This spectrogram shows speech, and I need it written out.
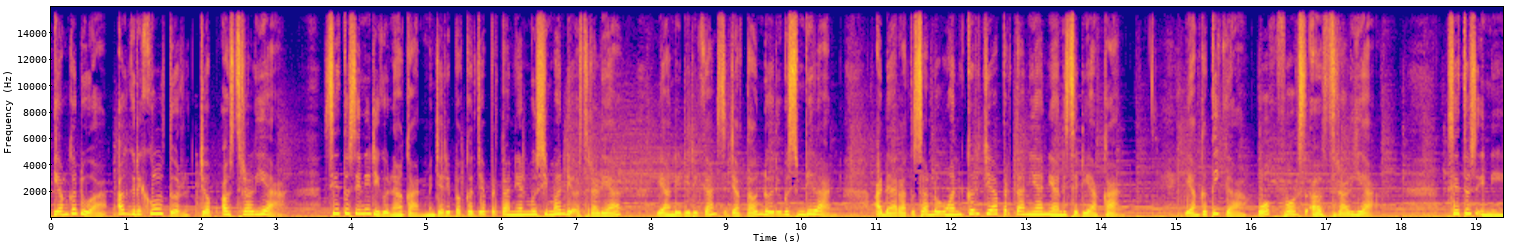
Yang kedua, Agriculture Job Australia. Situs ini digunakan mencari pekerja pertanian musiman di Australia yang didirikan sejak tahun 2009. Ada ratusan lowongan kerja pertanian yang disediakan. Yang ketiga, Workforce Australia. Situs ini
